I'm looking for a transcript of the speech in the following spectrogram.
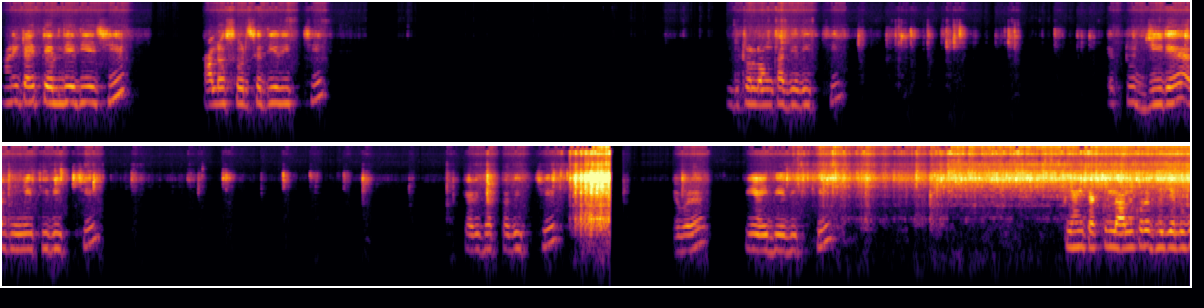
হাঁড়িটায় তেল দিয়ে দিয়েছি। কালো সর্ষে দিয়ে দিচ্ছি। দুটো লঙ্কা দিয়ে দিচ্ছি। একটু জিরে আর মেথি দিচ্ছি। ক্যারি ভাতটা দিচ্ছি। এবারে পেঁয়াজ দিয়ে দিচ্ছি। পেঁয়াজটা একটু লাল করে ভেজে নেব।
